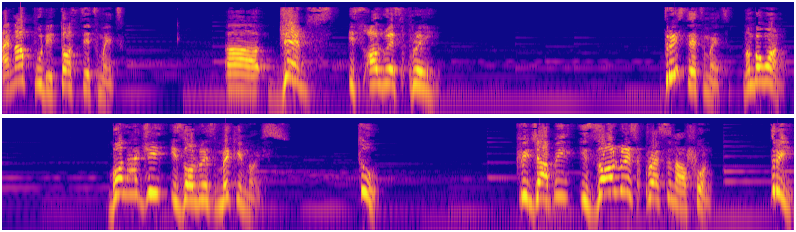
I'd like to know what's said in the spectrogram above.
I now put the third statement. Uh, James is always praying. Three statements. Number one, Bolaji is always making noise. Two, Fijabi is always pressing our phone. Three,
